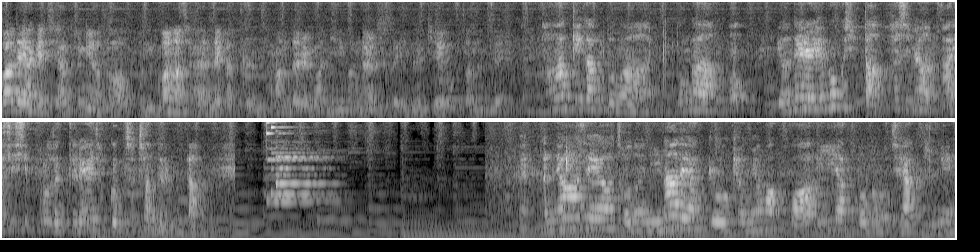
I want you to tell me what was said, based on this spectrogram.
문과대학에 재학 중이어서 문과나 자연대 같은 사람들을 많이 만날 수 있는 기회가 없었는데 방학 기간 동안 뭔가 어 연애를 해보고 싶다 하시면 ICC 프로젝트를 적극 추천드립니다. 네, 안녕하세요. 저는 인하대학교 경영학과 2학번으로 재학 중인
